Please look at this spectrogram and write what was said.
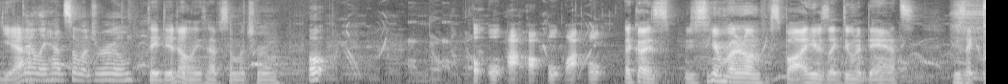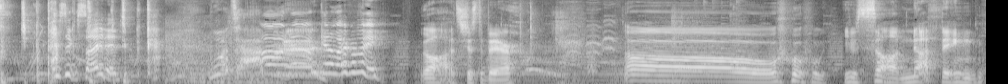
Yeah. They only had so much room. They did only have so much room. Oh, Oh, oh, ah, ah, oh, ah, oh. That guy's. You see him running on Spy? He was like doing a dance. He's like. he's excited. What's Oh happening? no, get away from me! Oh, it's just a bear. Oh, you saw nothing.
